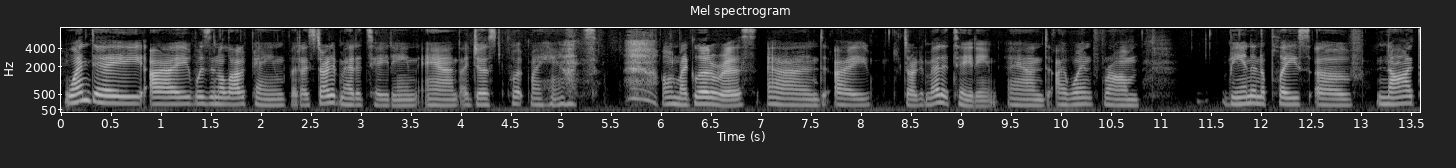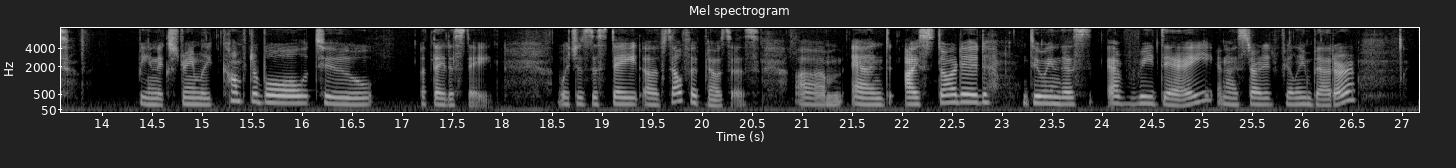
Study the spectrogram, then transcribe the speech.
one day I was in a lot of pain, but I started meditating and I just put my hands on my clitoris and I started meditating. And I went from being in a place of not being extremely comfortable to a theta state, which is the state of self hypnosis. Um, and I started doing this every day, and I started feeling better.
